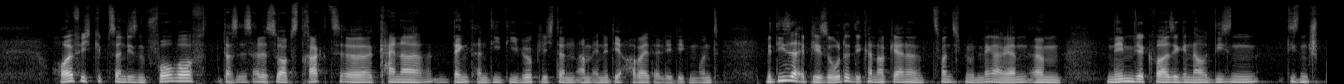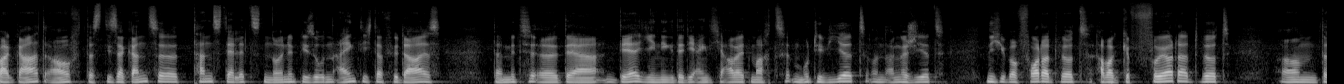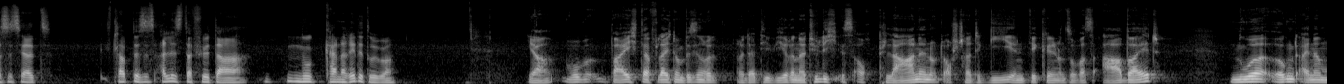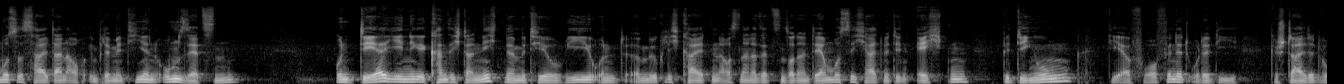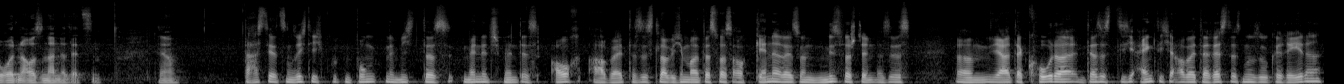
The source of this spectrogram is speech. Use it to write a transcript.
häufig gibt es dann diesen Vorwurf, das ist alles so abstrakt, äh, keiner denkt an die, die wirklich dann am Ende die Arbeit erledigen. Und mit dieser Episode, die kann auch gerne 20 Minuten länger werden, ähm, nehmen wir quasi genau diesen, diesen Spagat auf, dass dieser ganze Tanz der letzten neun Episoden eigentlich dafür da ist, damit äh, der, derjenige, der die eigentliche Arbeit macht, motiviert und engagiert nicht überfordert wird, aber gefördert wird. Ähm, das ist ja, halt, ich glaube, das ist alles dafür da, nur keine Rede drüber. Ja, wobei ich da vielleicht noch ein bisschen relativiere. Natürlich ist auch Planen und auch Strategie entwickeln und sowas Arbeit. Nur irgendeiner muss es halt dann auch implementieren, umsetzen. Und derjenige kann sich dann nicht mehr mit Theorie und äh, Möglichkeiten auseinandersetzen, sondern der muss sich halt mit den echten Bedingungen, die er vorfindet oder die gestaltet wurden, auseinandersetzen. Ja. Da hast du jetzt einen richtig guten Punkt, nämlich das Management ist auch Arbeit. Das ist, glaube ich, immer das, was auch generell so ein Missverständnis ist. Ähm, ja, der Coder, das ist die eigentliche Arbeit, der Rest ist nur so Gerede.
